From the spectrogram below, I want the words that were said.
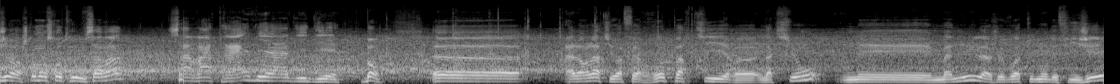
Georges, comment on se retrouve? Ça va? Ça va très bien, Didier. Bon, euh, alors là, tu vas faire repartir euh, l'action, mais Manu, là, je vois tout le monde est figé.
